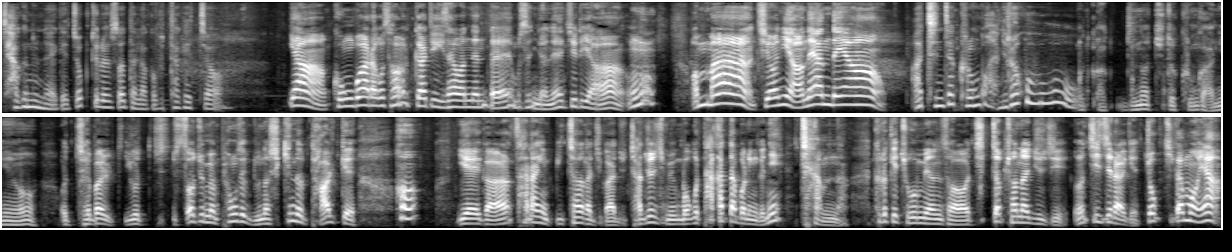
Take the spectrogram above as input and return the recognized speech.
작은 누나에게 쪽지를 써달라고 부탁했죠. 야 공부하라고 서울까지 이사 왔는데 무슨 연애질이야 응? 엄마 지연이 연애한대요 아 진짜 그런 거 아니라고. 어, 아, 누나 진짜 그런 거 아니에요. 어, 제발 이거 써주면 평생 누나 시킨 대로 다 할게. 어? 얘가 사랑에 미쳐가지고 아주 자존심이 뭐고 다 갖다 버린 거니? 참나. 그렇게 좋으면서 직접 전화 주지. 어, 찌질하게. 쪽지가 뭐야?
